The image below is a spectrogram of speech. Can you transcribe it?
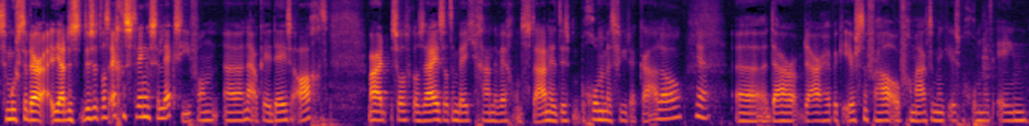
ze moesten daar, ja, dus, dus het was echt een strenge selectie van, uh, nou oké, deze acht. Maar zoals ik al zei, is dat een beetje gaandeweg ontstaan. Het is begonnen met Frida Kahlo. Ja. Uh, daar, daar heb ik eerst een verhaal over gemaakt. Toen ben ik eerst begonnen met één.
